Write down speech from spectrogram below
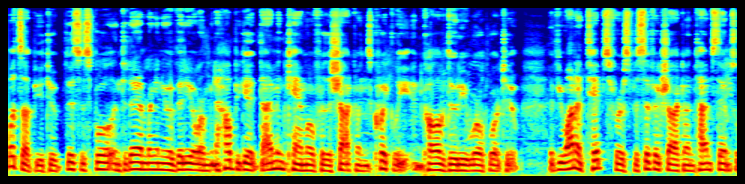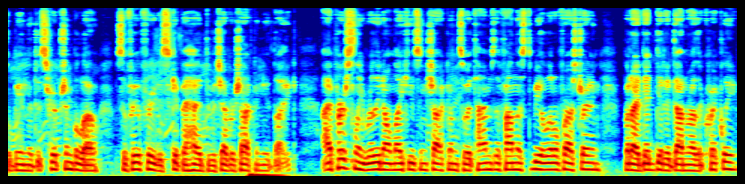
What's up YouTube, this is Spool and today I'm bringing you a video where I'm going to help you get diamond camo for the shotguns quickly in Call of Duty World War II. If you wanted tips for a specific shotgun, timestamps will be in the description below, so feel free to skip ahead to whichever shotgun you'd like. I personally really don't like using shotguns, so at times I found this to be a little frustrating, but I did get it done rather quickly.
